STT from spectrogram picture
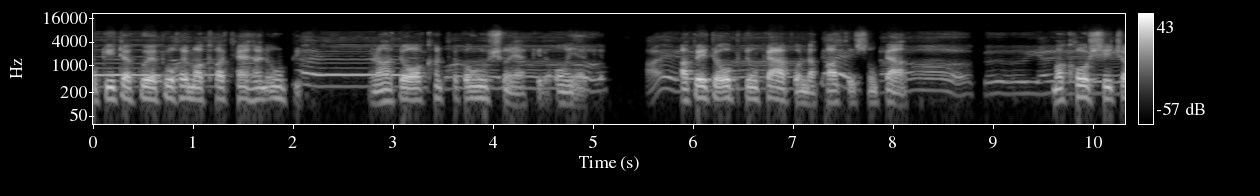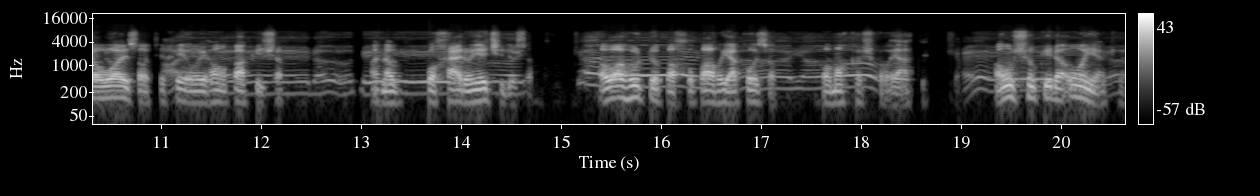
Ukita kuye puhe makate han umpi. Nana te o kanta ka unsho yakida onyak. Apeta opnu kapo na patu sun kapo. Makoshi cha waiso te feo i hong pakisha. Ana bukharon yechi dosa. Awa hutu pa khopaho yakosa. O makashko yate. Aun shukida on ya kida.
